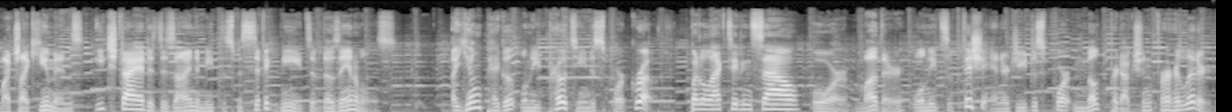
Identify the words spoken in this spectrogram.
Much like humans, each diet is designed to meet the specific needs of those animals. A young piglet will need protein to support growth, but a lactating sow, or mother, will need sufficient energy to support milk production for her litter.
